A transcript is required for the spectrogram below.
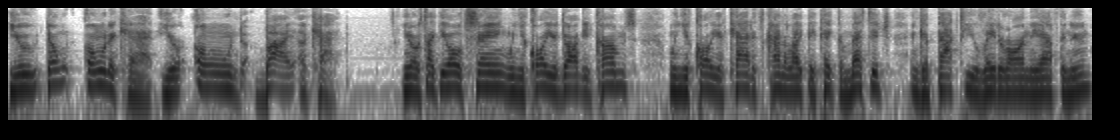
You don't own a cat. You're owned by a cat. You know, it's like the old saying, when you call your dog, he comes. When you call your cat, it's kind of like they take a message and get back to you later on in the afternoon.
